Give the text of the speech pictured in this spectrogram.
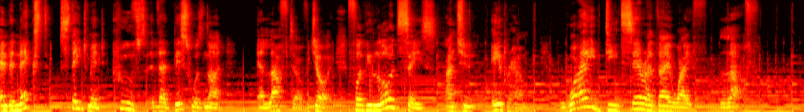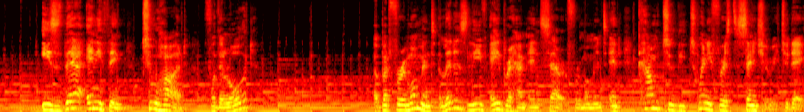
And the next statement proves that this was not a laughter of joy. For the Lord says unto Abraham, Why did Sarah thy wife laugh? Is there anything too hard for the Lord? Uh, but for a moment, let us leave Abraham and Sarah for a moment and come to the 21st century today.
